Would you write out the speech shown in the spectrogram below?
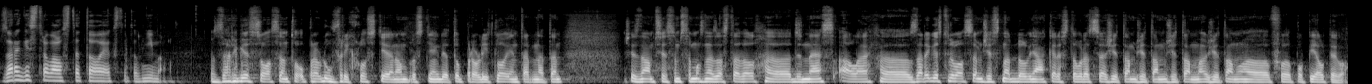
Zaregistroval jste to, jak jste to vnímal? Zaregistroval jsem to opravdu v rychlosti, jenom prostě někde to prolítlo internetem. Přiznám si, že jsem se moc nezastavil eh, dnes, ale eh, zaregistroval jsem, že snad byl v nějaké restauraci a že tam, že tam, že tam, že tam popíjel pivo.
